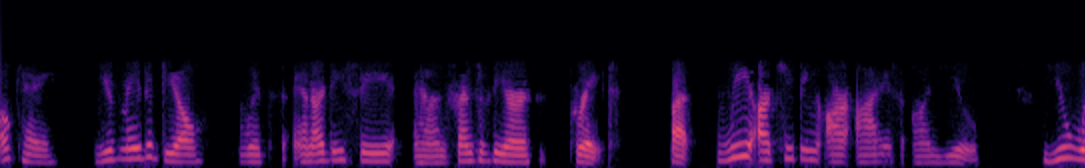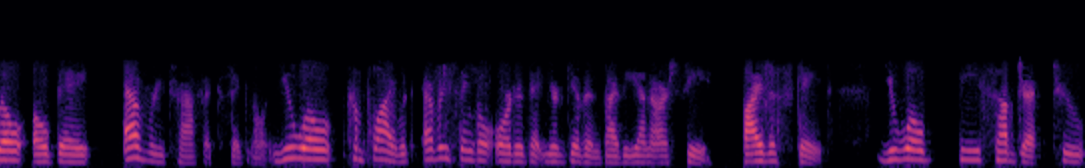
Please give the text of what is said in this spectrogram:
okay, you've made a deal with NRDC and Friends of the Earth, great. But we are keeping our eyes on you. You will obey every traffic signal. You will comply with every single order that you're given by the NRC, by the state. You will be subject to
